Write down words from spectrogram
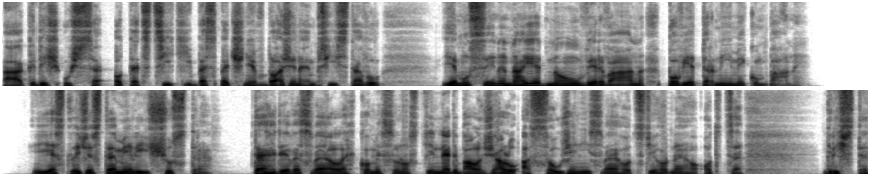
A když už se otec cítí bezpečně v blaženém přístavu, je mu syn najednou vyrván povětrnými kumpány. Jestliže jste, milý šustre, tehdy ve své lehkomyslnosti nedbal žalu a soužení svého ctihodného otce, když jste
